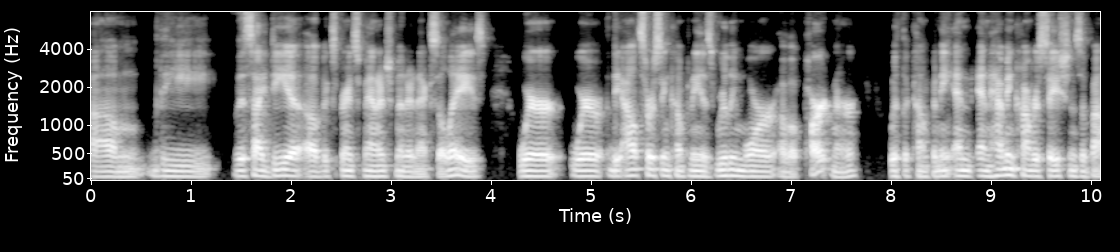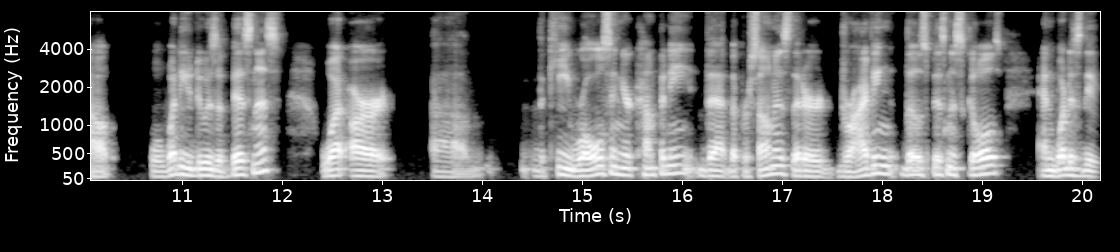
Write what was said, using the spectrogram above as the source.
um, the this idea of experience management and XLAs, where where the outsourcing company is really more of a partner with the company and and having conversations about well, what do you do as a business? What are um, the key roles in your company that the personas that are driving those business goals, and what is the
